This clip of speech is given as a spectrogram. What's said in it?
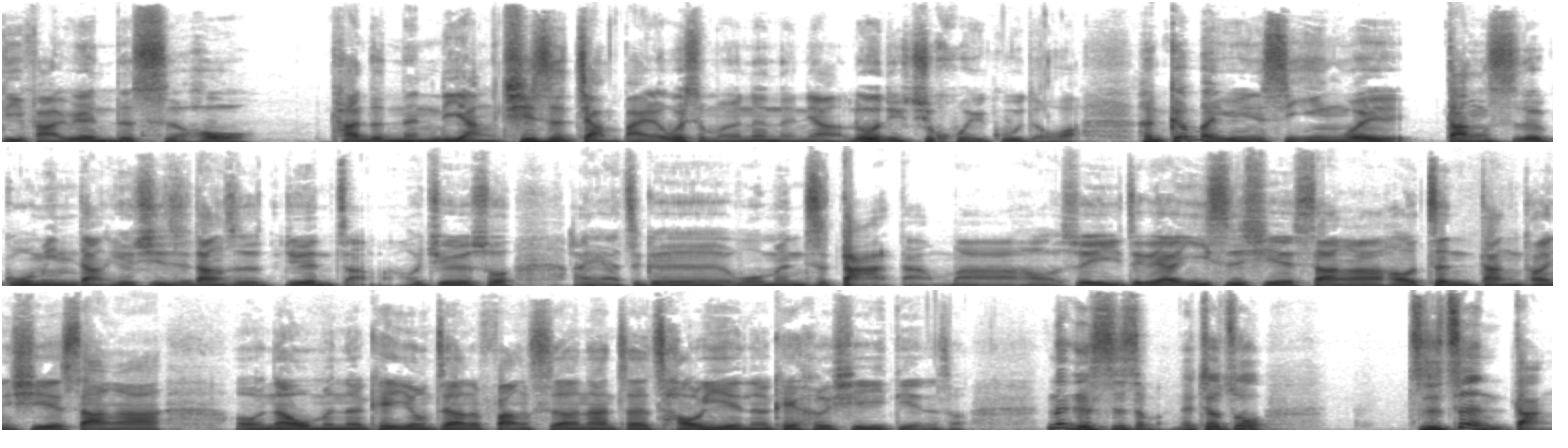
立法院的时候。他的能量，其实讲白了，为什么有那能量？如果你去回顾的话，很根本原因是因为当时的国民党，尤其是当时的院长嘛，会觉得说，哎呀，这个我们是大党嘛，好，所以这个要议事协商啊，好，政党团协商啊，哦，那我们呢可以用这样的方式啊，那在朝野呢可以和谐一点的时候，那个是什么？那叫做执政党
